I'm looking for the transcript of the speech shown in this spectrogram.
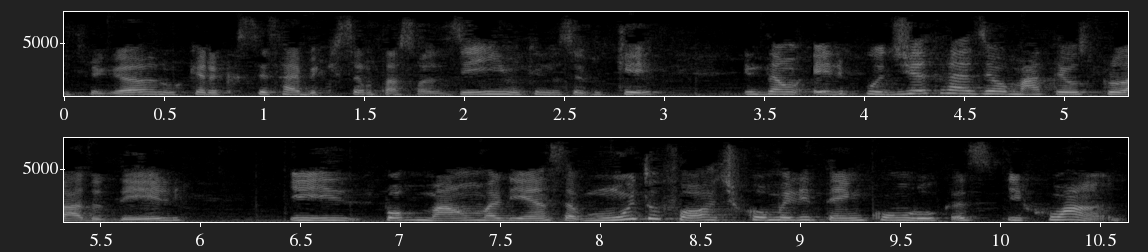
entregando, quero que você saiba que você não tá sozinho, que não sei do que. Então ele podia trazer o Matheus pro lado dele e formar uma aliança muito forte como ele tem com o Lucas e com a Ana.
